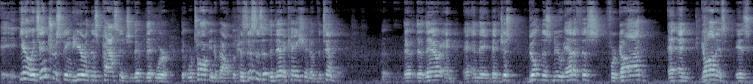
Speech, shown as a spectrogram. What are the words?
you know, it's interesting here in this passage that, that, we're, that we're talking about because this is at the dedication of the temple They're, they're there and, and they, they've just built this new edifice for God. And, and God is, is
